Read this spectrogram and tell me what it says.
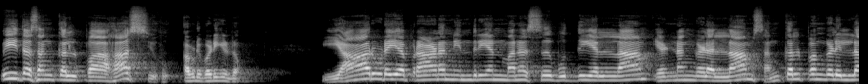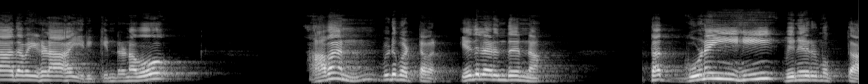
வீதசங்கல்பாக சியு அப்படி படிக்கட்டும். யாருடைய பிராணன் இந்திரியன் மனசு புத்தி எல்லாம் எண்ணங்கள் எல்லாம் சங்கல்பங்கள் இல்லாதவைகளாக இருக்கின்றனவோ அவன் விடுபட்டவன். எதிலிருந்துன்னா தத் குணைஹி வினிர்முக்தா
